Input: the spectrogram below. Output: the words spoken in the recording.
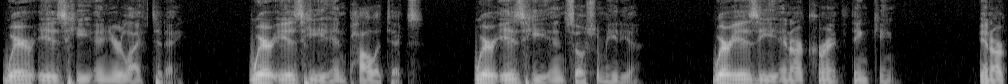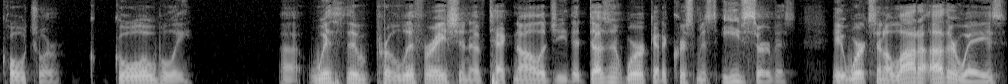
Where is he in your life today? Where is he in politics? Where is he in social media? Where is he in our current thinking, in our culture, globally? Uh, with the proliferation of technology that doesn't work at a Christmas Eve service, it works in a lot of other ways,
